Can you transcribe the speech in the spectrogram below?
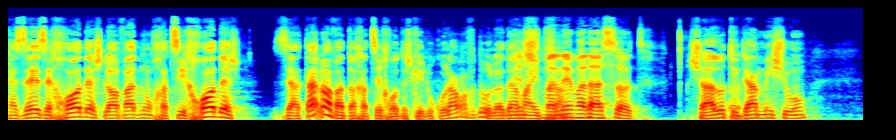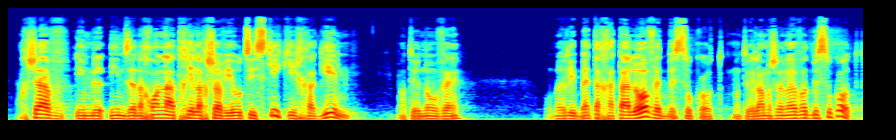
כזה, זה חודש, לא עבדנו חצי חודש. זה אתה לא עבדת חצי חודש, כאילו, כולם עבדו, לא יודע מה איתך. יש מלא מה לעשות. שאל אותי גם מישהו, עכשיו, אם זה נכון להתחיל עכשיו ייעוץ עסקי, כי חגים. אמרתי, נו, ו? הוא אומר לי, בטח אתה לא עובד בסוכות. אמרתי לו, למה שאני לא אעבוד בסוכות?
